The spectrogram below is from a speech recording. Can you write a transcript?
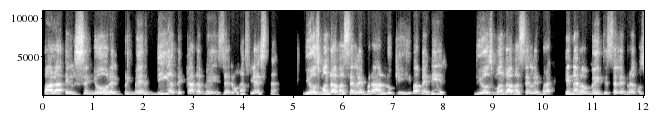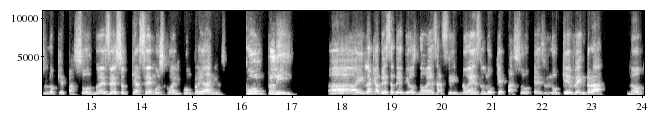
para el Señor, el primer día de cada mes era una fiesta. Dios mandaba celebrar lo que iba a venir. Dios mandaba celebrar. Generalmente celebramos lo que pasó. No es eso que hacemos con el cumpleaños. Cumplí. Ah, en la cabeza de Dios no es así. No es lo que pasó, es lo que vendrá. ¿No?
